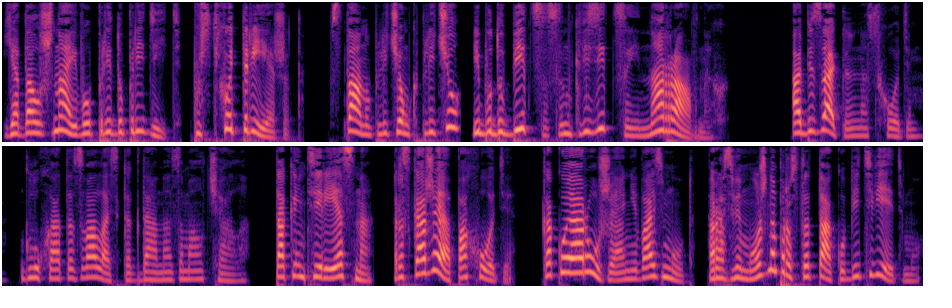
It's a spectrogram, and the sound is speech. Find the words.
Я должна его предупредить. Пусть хоть режет. Встану плечом к плечу и буду биться с Инквизицией на равных. «Обязательно сходим», — глухо отозвалась, когда она замолчала. «Так интересно. Расскажи о походе. Какое оружие они возьмут? Разве можно просто так убить ведьму?»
